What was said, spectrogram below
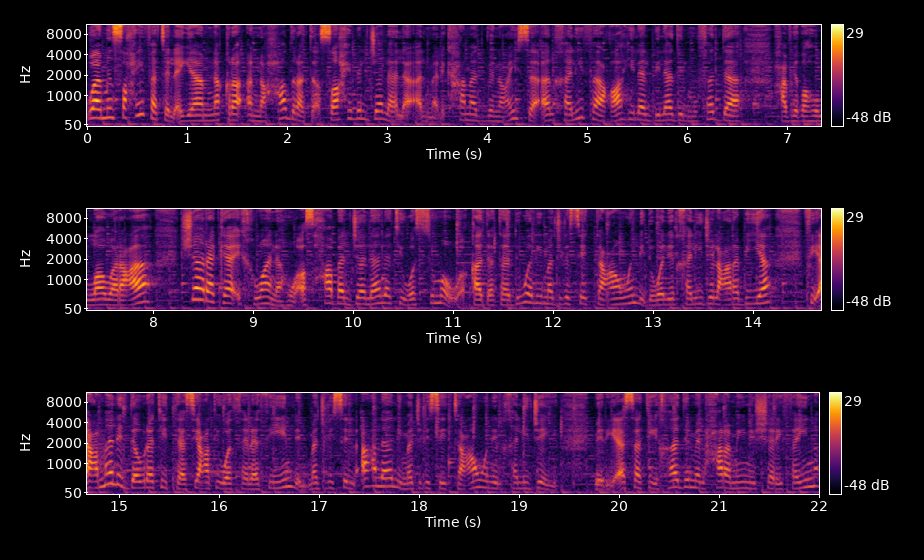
ومن صحيفة الأيام نقرأ أن حضرة صاحب الجلالة الملك حمد بن عيسى الخليفة عاهل البلاد المفدى حفظه الله ورعاه شارك إخوانه أصحاب الجلالة والسمو وقادة دول مجلس التعاون لدول الخليج العربية في أعمال الدورة التاسعة والثلاثين للمجلس الأعلى لمجلس التعاون الخليجي برئاسة خادم الحرمين الشريفين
